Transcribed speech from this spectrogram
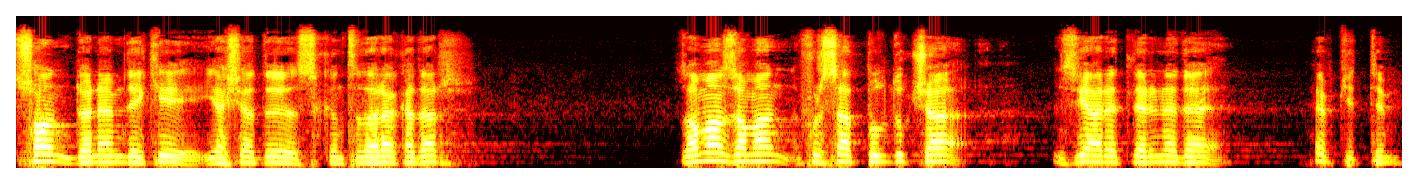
son dönemdeki yaşadığı sıkıntılara kadar zaman zaman fırsat buldukça ziyaretlerine de hep gittim.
